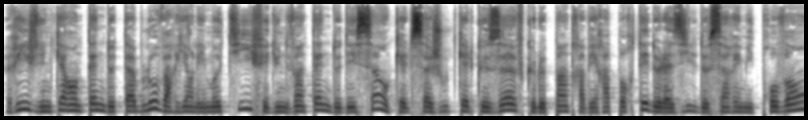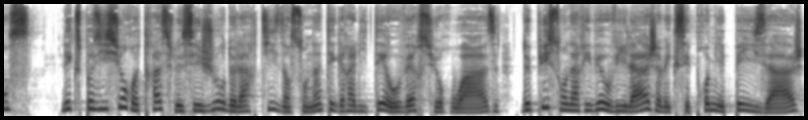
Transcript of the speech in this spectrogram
Riche d'une quarantaine de tableaux variant les motifs et d'une vingtaine de dessins auxquels s'ajoutent quelques œuvres que le peintre avait rapportées de l'asile de Saint-Rémy de Provence, L'exposition retrace le séjour de l'artiste dans son intégralité à Auvers-sur-Oise, depuis son arrivée au village avec ses premiers paysages,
